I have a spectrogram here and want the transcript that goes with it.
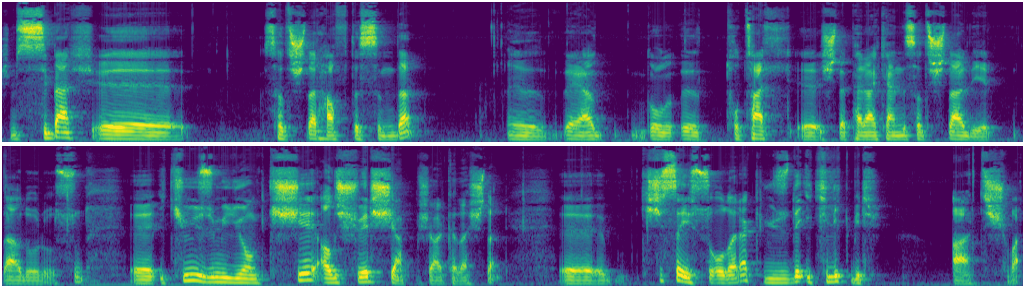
Şimdi siber e, satışlar haftasında e, veya do, e, total e, işte perakende satışlar diye daha doğru olsun. E, 200 milyon kişi alışveriş yapmış arkadaşlar. E, kişi sayısı olarak %2'lik bir artış var.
